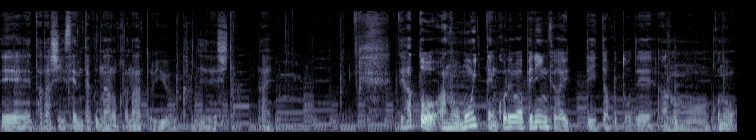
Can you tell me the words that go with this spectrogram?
えー、正しい選択なのかなという感じでした。はいであとあのもう一点これはペリンカが言っていたことで、あのこの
